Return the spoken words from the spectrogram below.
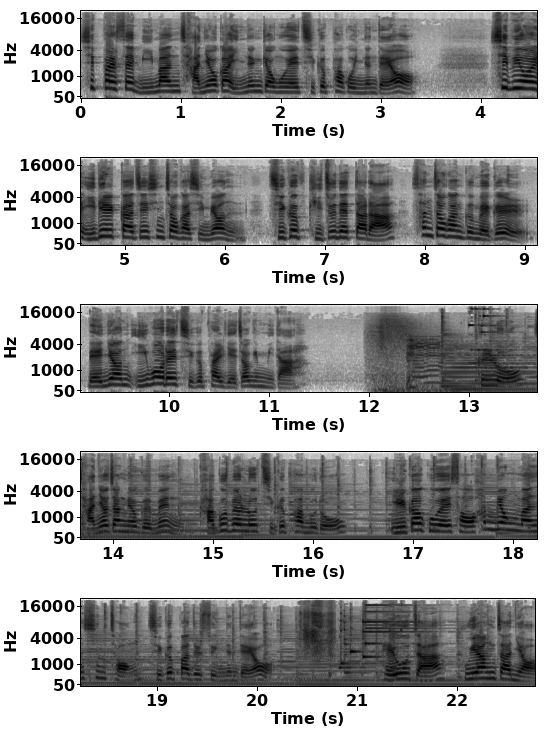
18세 미만 자녀가 있는 경우에 지급하고 있는데요. 12월 1일까지 신청하시면 지급 기준에 따라 산정한 금액을 내년 2월에 지급할 예정입니다. 근로 자녀장려금은 가구별로 지급하므로 일가구에서 한 명만 신청 지급받을 수 있는데요. 배우자, 부양자녀,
